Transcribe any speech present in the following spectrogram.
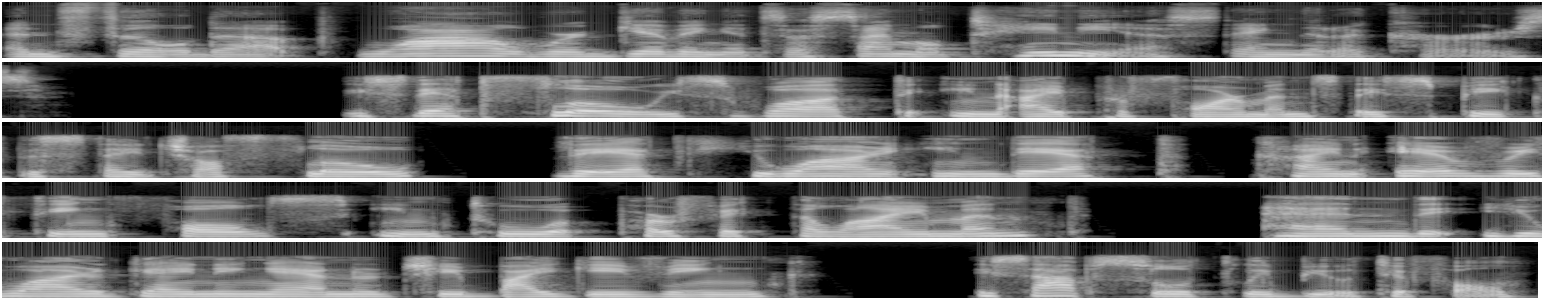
and filled up while we're giving. It's a simultaneous thing that occurs is that flow is what in high performance they speak the stage of flow that you are in that kind everything falls into a perfect alignment and you are gaining energy by giving. Is absolutely beautiful.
